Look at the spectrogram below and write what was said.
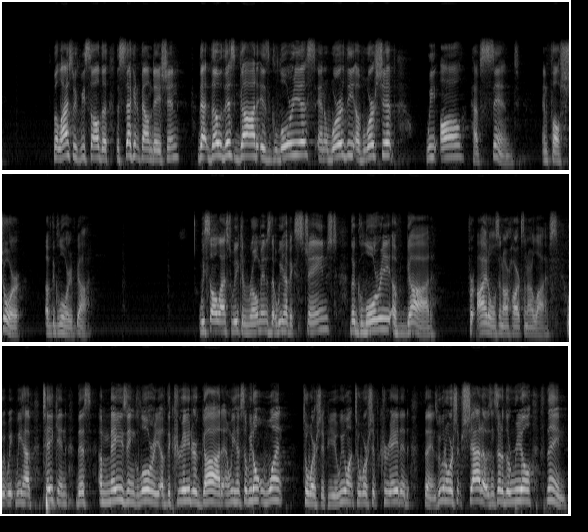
But last week we saw the, the second foundation that though this God is glorious and worthy of worship, we all have sinned and fall short of the glory of God. We saw last week in Romans that we have exchanged the glory of God for idols in our hearts and our lives. We, we, we have taken this amazing glory of the Creator God and we have said we don't want to worship you. We want to worship created things. We want to worship shadows instead of the real thing.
